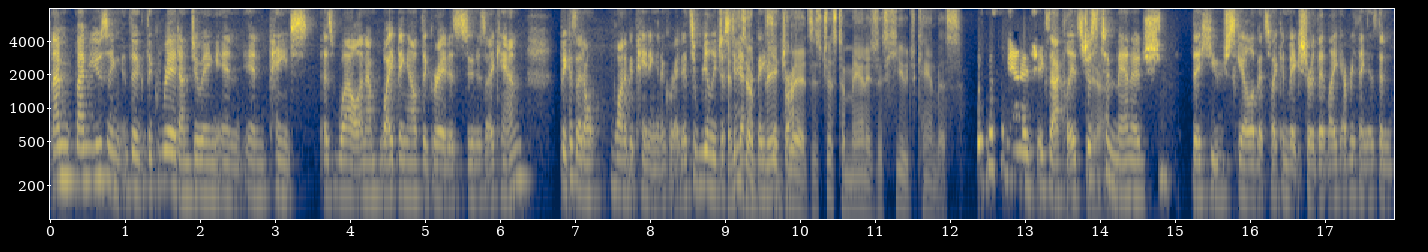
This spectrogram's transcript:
And I'm I'm using the the grid I'm doing in in paint as well, and I'm wiping out the grid as soon as I can because I don't want to be painting in a grid. It's really just And to these get are the basic big grids. It's just to manage this huge canvas. It's just to manage exactly. It's just Yeah. to manage the huge scale of it, so I can make sure that like everything is in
